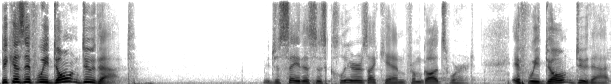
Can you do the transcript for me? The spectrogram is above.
Because if we don't do that, let me just say this as clear as I can from God's Word. If we don't do that,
